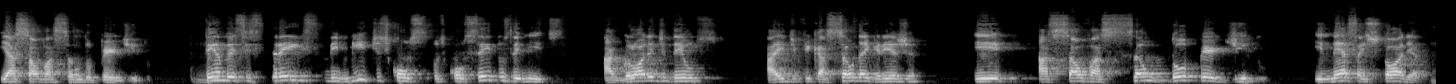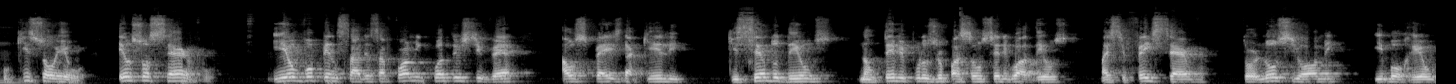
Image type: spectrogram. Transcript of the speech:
e a salvação do perdido. Tendo esses três limites, os conceitos limites, a glória de Deus, a edificação da igreja e a salvação do perdido. E nessa história, o que sou eu? Eu sou servo. E eu vou pensar dessa forma enquanto eu estiver aos pés daquele que, sendo Deus, não teve por usurpação ser igual a Deus, mas se fez servo, tornou-se homem e morreu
